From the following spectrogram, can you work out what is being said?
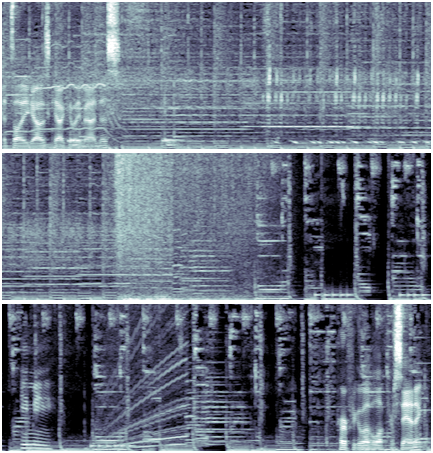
That's all you got is calculate madness. Amy. Perfect level up for Sanic.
